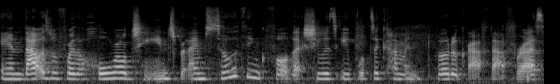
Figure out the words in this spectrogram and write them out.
And that was before the whole world changed. But I'm so thankful that she was able to come and photograph that for us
